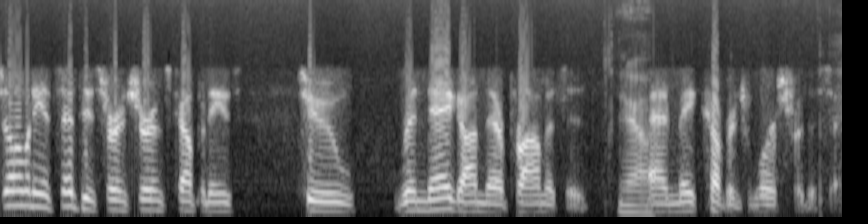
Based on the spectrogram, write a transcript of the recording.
so many incentives for insurance companies to renege on their promises yeah. and make coverage worse for the sick.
